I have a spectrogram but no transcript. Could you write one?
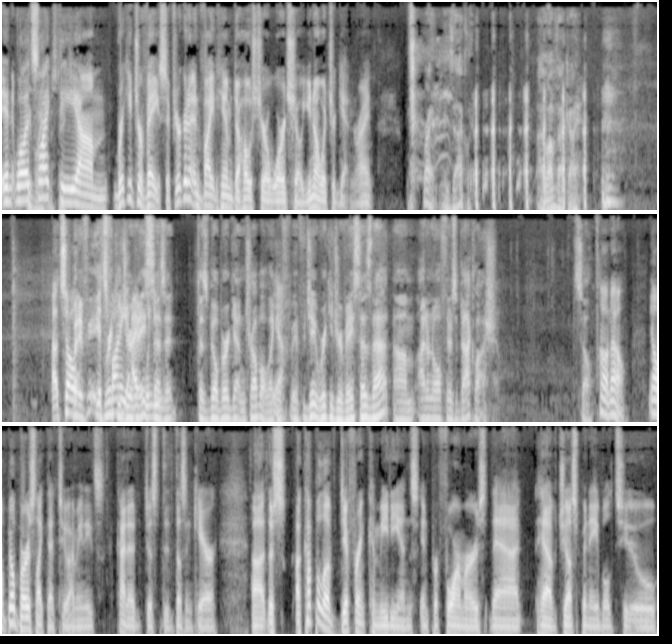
And well, it's People like the, um, Ricky Gervais. If you're going to invite him to host your award show, you know what you're getting, right? right, exactly. I love that guy. Uh, so But if, if Ricky funny. Gervais I, says you, it, does Bill Burr get in trouble? Like Yeah. if if Ricky Gervais says that, um, I don't know if there's a backlash. So Oh no, you know Bill Burr's like that too. I mean, he's kind of just doesn't care. Uh, there's a couple of different comedians and performers that have just been able to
